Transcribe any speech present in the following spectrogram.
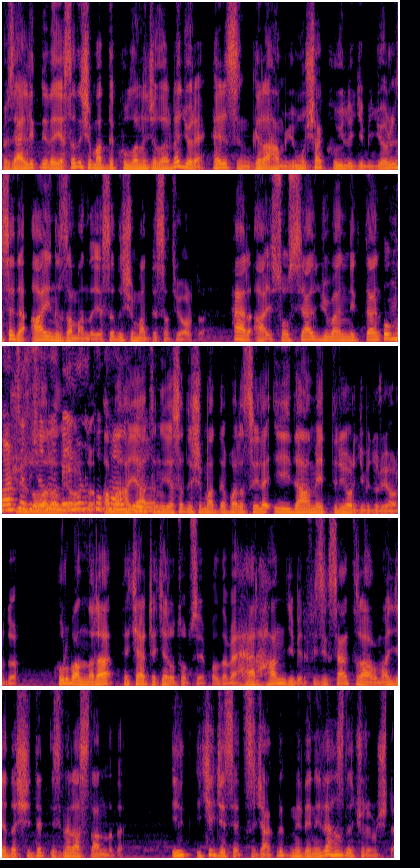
Özellikle de yasa dışı madde kullanıcılarına göre Harrison Graham yumuşak huylu gibi görünse de aynı zamanda yasa dışı madde satıyordu. Her ay sosyal güvenlikten Kokar 300 tabii dolar canım, benim alıyordu burnum ama hayatını yasa dışı madde parasıyla idame ettiriyor gibi duruyordu. Kurbanlara teker teker otopsi yapıldı ve herhangi bir fiziksel travma ya da şiddet izine rastlanmadı. İlk iki ceset sıcaklık nedeniyle hızla çürümüştü.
